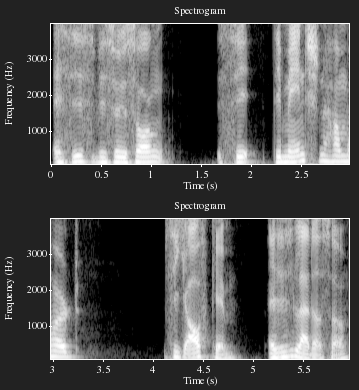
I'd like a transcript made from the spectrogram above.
es ist, wie soll ich sagen, sie, die Menschen haben halt sich aufgeben. Es ist leider so.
